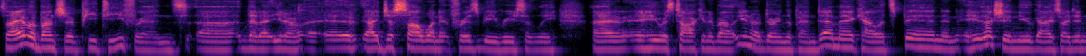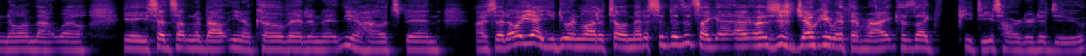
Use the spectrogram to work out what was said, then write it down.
So I have a bunch of PT friends uh, that I, you know, uh, I just saw one at Frisbee recently, and, he was talking about, you know, during the pandemic how it's been, and he's actually a new guy, so I didn't know him that well. Yeah, he said something about, you know, COVID and uh, you know how it's been. I said, "Oh yeah, you doing a lot of telemedicine visits?" Like I, I was just joking with him, right? Because like PT is harder to do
